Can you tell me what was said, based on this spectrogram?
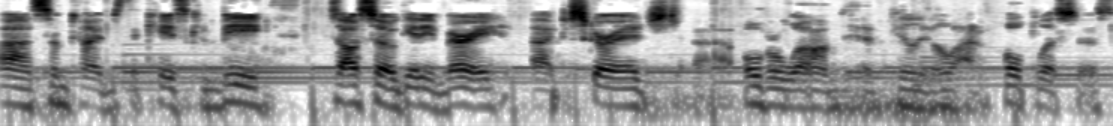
uh, sometimes the case can be, he's also getting very uh, discouraged, uh, overwhelmed, and feeling a lot of hopelessness.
